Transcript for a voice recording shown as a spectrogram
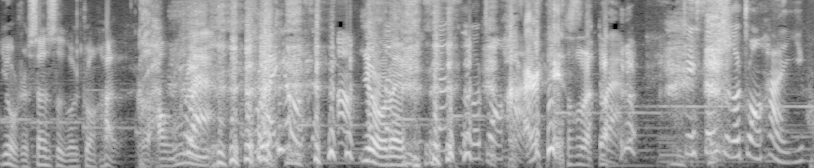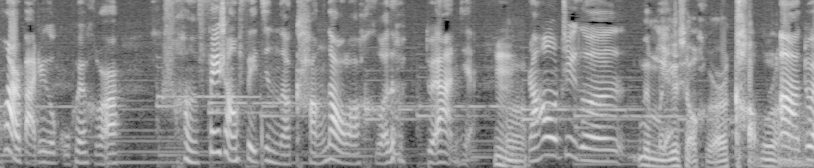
又是三四个壮汉，扛着对对，又是三啊，又是那三三四个壮汉，还是这四个？对，这三四个壮汉一块儿把这个骨灰盒很非常费劲的扛到了河的对岸去，嗯，然后这个那么一个小盒扛着啊，，对，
